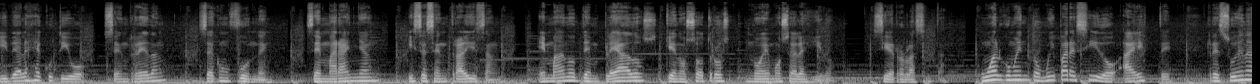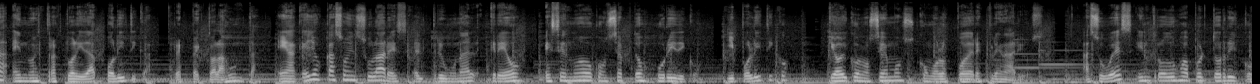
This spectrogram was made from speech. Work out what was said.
y del ejecutivo se enredan, se confunden se enmarañan y se centralizan en manos de empleados que nosotros no hemos elegido. Cierro la cita. Un argumento muy parecido a este resuena en nuestra actualidad política respecto a la Junta. En aquellos casos insulares, el tribunal creó ese nuevo concepto jurídico y político que hoy conocemos como los poderes plenarios. A su vez, introdujo a Puerto Rico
